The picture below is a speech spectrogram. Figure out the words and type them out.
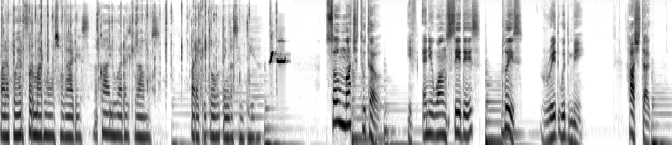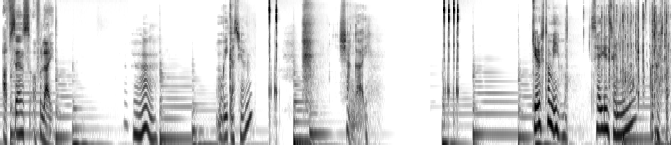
Para poder formar nuevos hogares a cada lugar al que vamos, para que todo tenga sentido. So much to tell. If anyone see this, please read with me. Hashtag absence of light. Mm. ¿Ubicación? Shanghai. Quiero esto mismo. Si alguien se anima, acá estoy.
